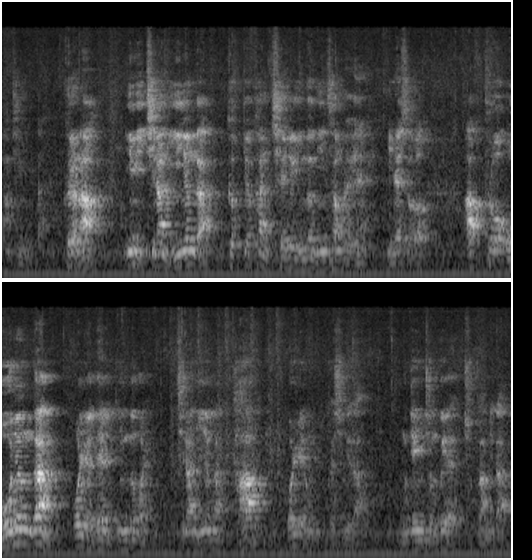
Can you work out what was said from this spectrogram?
방침입니다. 그러나 이미 지난 2년간 급격한 최저임금 인상으로 인해- 인해서 앞으로 5년간 올려야 될 임금을 지난 2년간 다 올려온 것입니다. 문재인 정부에 촉구합니다.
